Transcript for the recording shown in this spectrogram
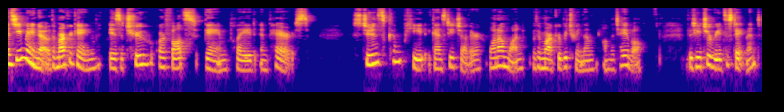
As you may know, the marker game is a true or false game played in pairs. Students compete against each other one-on-one -on -one with a marker between them on the table. The teacher reads a statement.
